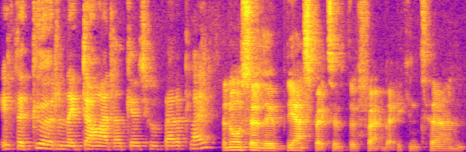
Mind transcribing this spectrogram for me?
if they're good and they die, they'll go to a better place. and also the the aspect of the fact that it can turn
